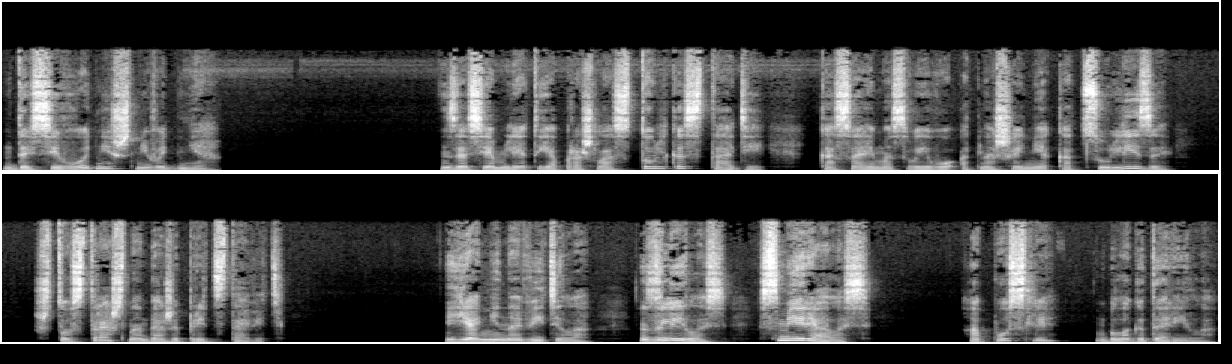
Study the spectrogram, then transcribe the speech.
до сегодняшнего дня. За семь лет я прошла столько стадий касаемо своего отношения к отцу Лизы, что страшно даже представить. Я ненавидела, злилась, смирялась, а после благодарила.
